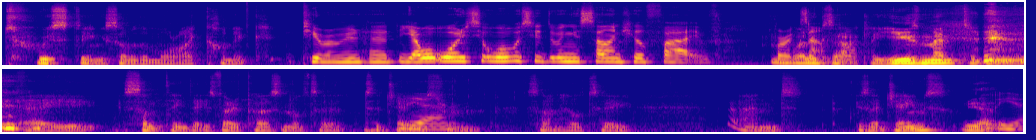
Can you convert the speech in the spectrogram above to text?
twisting some of the more iconic. Pyramid Head. Yeah, what was he, what was he doing in Silent Hill Five, for well, example? exactly. He is meant to be a something that is very personal to, to James Yeah. from Silent Hill 2. And is that James? Yeah. Yeah.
